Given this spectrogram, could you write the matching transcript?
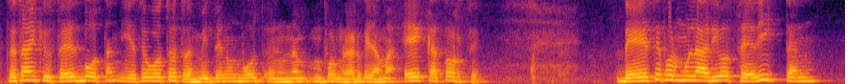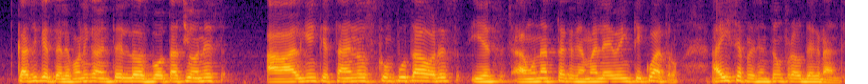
Entonces saben que ustedes votan y ese voto se transmite en un, un formulario que se llama E14. De ese formulario se dictan casi que telefónicamente las votaciones a alguien que está en los computadores y es a un acta que se llama el E24. Ahí se presenta un fraude grande.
